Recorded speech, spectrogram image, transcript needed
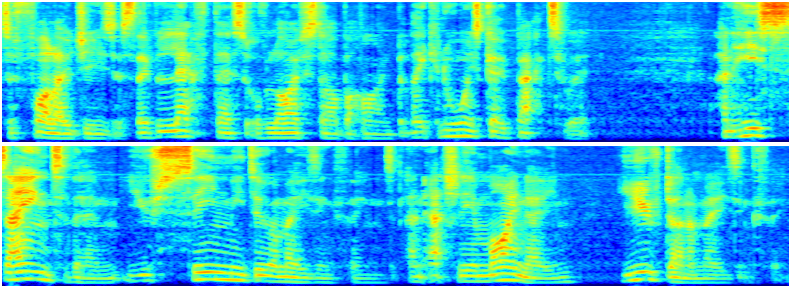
to follow Jesus. They've left their sort of lifestyle behind, but they can always go back to it. And he's saying to them, You've seen me do amazing things, and actually, in my name, you've done amazing things.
